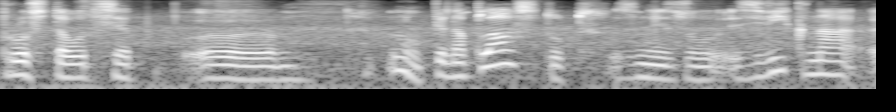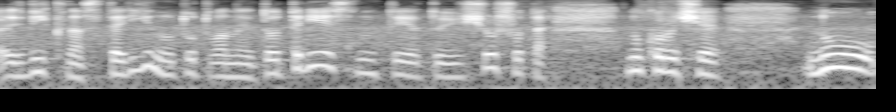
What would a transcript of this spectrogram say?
просто оце. Е, Ну, пінопласт тут знизу, з вікна, вікна старі, ну тут вони то тріснуті, то ще щось. Ну, коротше, ну,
